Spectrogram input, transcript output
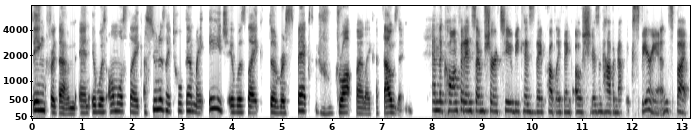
thing for them and it was almost like as soon as i told them my age it was like the respect dropped by like a thousand and the confidence i'm sure too because they probably think oh she doesn't have enough experience but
